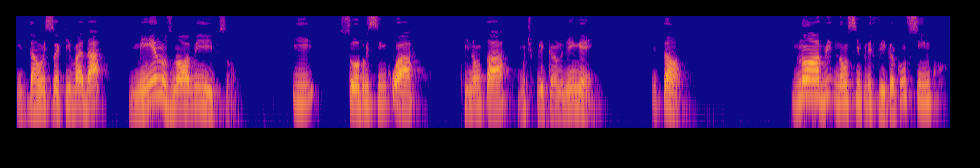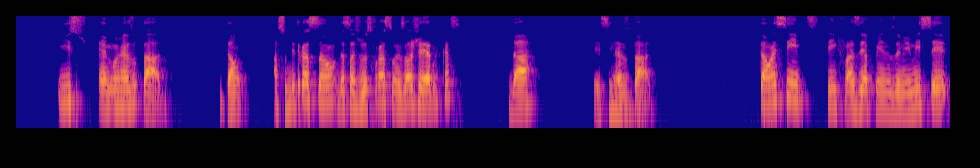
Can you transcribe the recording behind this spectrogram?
Então, isso aqui vai dar menos 9y. E sobre 5a, que não está multiplicando ninguém. Então, 9 não simplifica com 5. Isso é meu resultado. Então, a subtração dessas duas frações algébricas dá esse resultado. Então é simples, tem que fazer apenas o MMC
